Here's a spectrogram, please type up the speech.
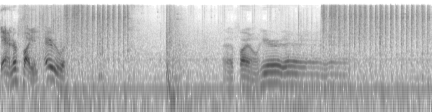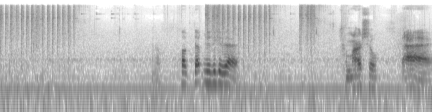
Damn, they're fighting everywhere. Uh, fighting on here, there, there, there. What the fucked up music is that? Commercial. Ah.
